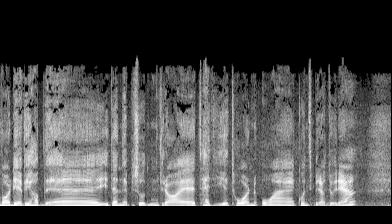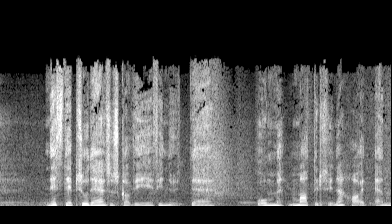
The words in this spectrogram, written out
var det vi hadde i denne episoden fra Terje Tårn og Konspiratoret. Neste episode så skal vi finne ut eh, om Mattilsynet har en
